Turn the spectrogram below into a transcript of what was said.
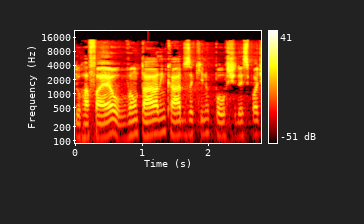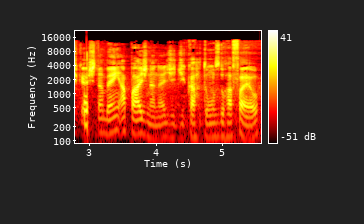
do Rafael vão estar tá linkados aqui no post desse podcast também a página né, de, de cartoons do Rafael,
